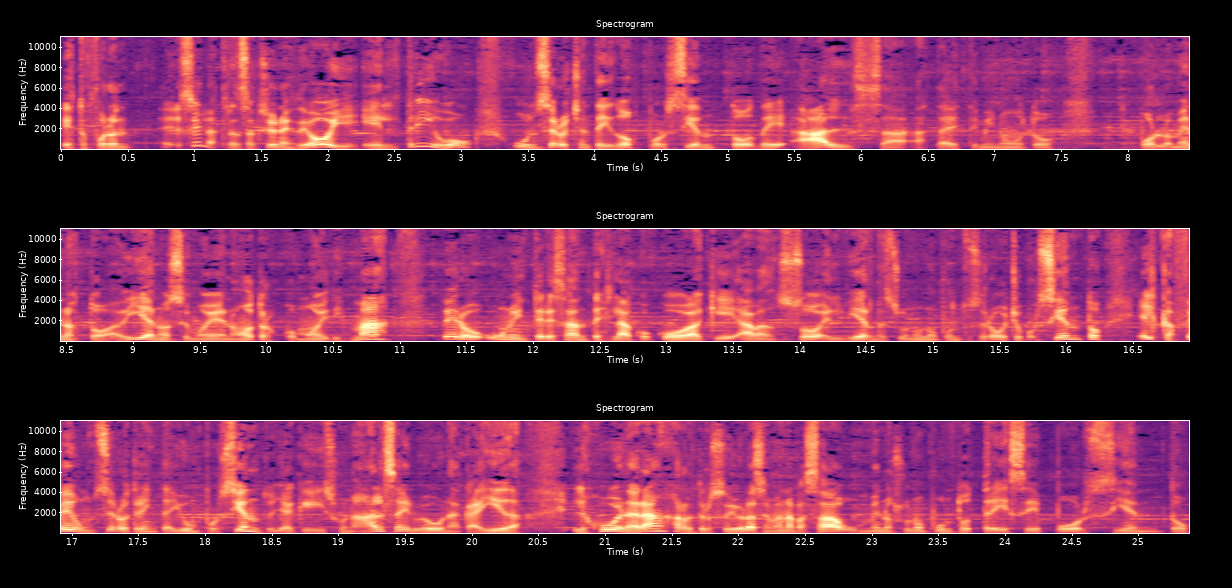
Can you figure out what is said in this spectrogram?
estos fueron eh, las transacciones de hoy. El trigo, un 0,82% de alza hasta este minuto. Por lo menos todavía no se mueven otros commodities más pero uno interesante es la cocoa que avanzó el viernes un 1.08%, el café un 0.31% ya que hizo una alza y luego una caída, el jugo de naranja retrocedió la semana pasada un menos 1.13%,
